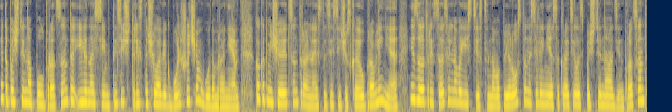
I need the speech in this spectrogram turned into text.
Это почти на полпроцента или на 7300 человек больше, чем годом ранее. Как отмечает Центральное статистическое управление, из-за отрицательного естественного прироста население сократилось почти на 1%,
